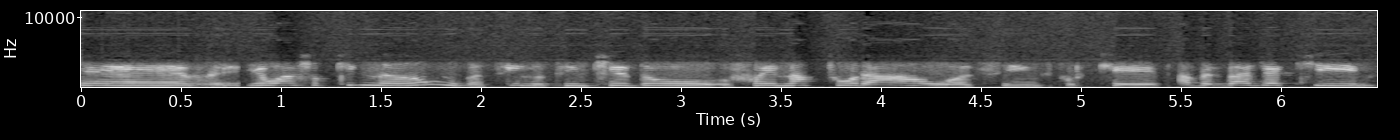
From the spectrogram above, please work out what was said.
É, eu acho que não, assim, no sentido foi natural, assim, porque a verdade é que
